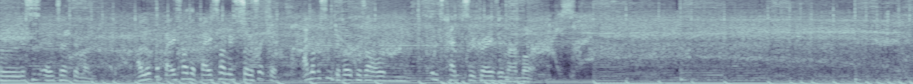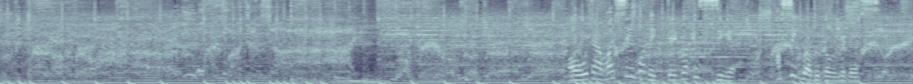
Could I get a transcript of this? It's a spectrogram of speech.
Ooh, this is interesting, man. I love the bass line. The bass line is so sexy. I never seen the vocals are intensely crazy, man, but. Oh damn, I see what they did. I can see it. I see where we're going with this.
